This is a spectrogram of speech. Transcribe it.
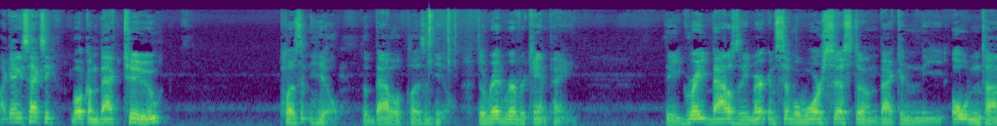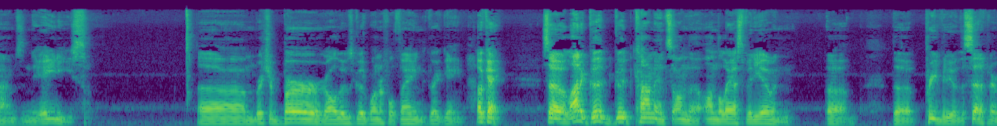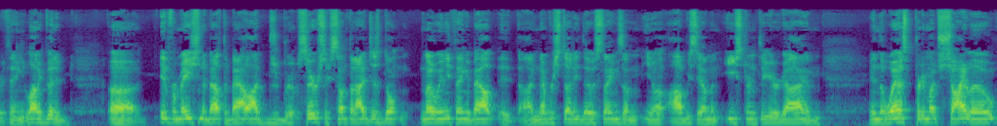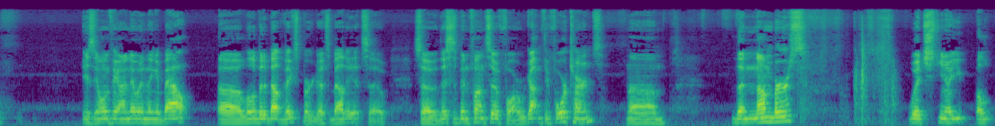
Hi gang, it's Hexy. Welcome back to Pleasant Hill, the Battle of Pleasant Hill, the Red River Campaign, the great battles of the American Civil War system back in the olden times in the 80s. Um, Richard Berg, all those good, wonderful things. Great game. Okay, so a lot of good, good comments on the on the last video and uh, the pre-video, the setup and everything. A lot of good uh, information about the battle. I seriously something I just don't know anything about. It, I never studied those things. I'm, you know, obviously I'm an Eastern theater guy, and in the West, pretty much Shiloh is the only thing I know anything about. Uh, a little bit about Vicksburg. That's about it. So, so this has been fun so far. We've gotten through four turns. Um, the numbers, which you know, you uh,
